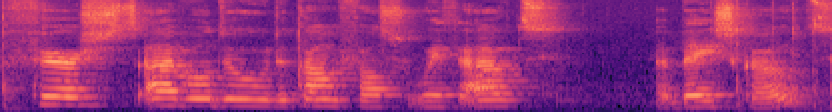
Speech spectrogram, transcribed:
first I will do the canvas without a base coat.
